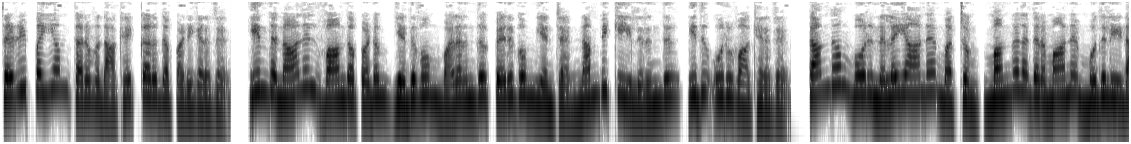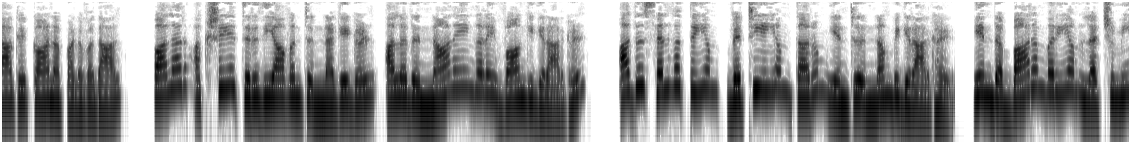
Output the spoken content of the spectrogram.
செழிப்பையும் தருவதாக கருதப்படுகிறது. இந்த நாளில் வாங்கப்படும் எதுவும் வளர்ந்து பெருகும் என்ற நம்பிக்கையிலிருந்து இது உருவாகிறது. தங்கம் ஒரு நிலையான மற்றும் மங்களகரமான முதலீடாக காணப்படுவதால் பலர் அக்ஷய திருதியாவன்று நகைகள் அல்லது நாணயங்களை வாங்குகிறார்கள் அது செல்வத்தையும் வெற்றியையும் தரும் என்று நம்புகிறார்கள். இந்த பாரம்பரியம் லட்சுமி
